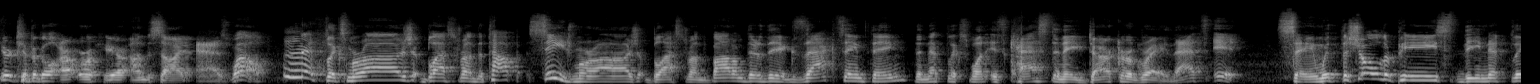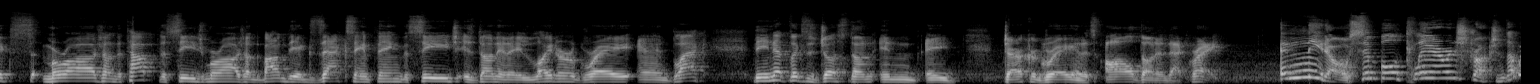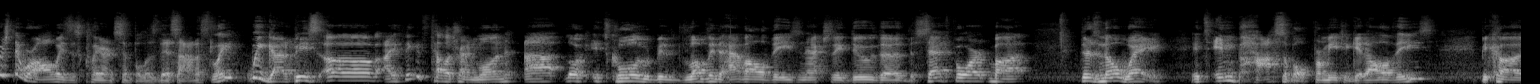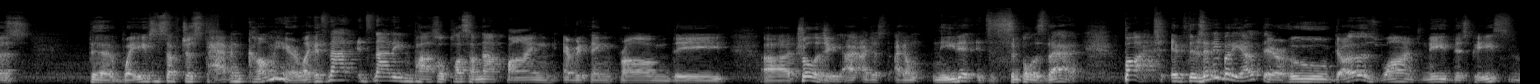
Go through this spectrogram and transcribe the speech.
your typical artwork here on the side as well. Netflix Mirage, Blaster on the top, Siege Mirage, Blaster on the bottom. They're the exact same thing. The Netflix one is cast in a darker gray. That's it. Same with the shoulder piece, the Netflix Mirage on the top, the Siege Mirage on the bottom, the exact same thing. The Siege is done in a lighter gray and black. The Netflix is just done in a darker gray and it's all done in that gray. And neato, simple, clear instructions. I wish they were always as clear and simple as this, honestly. We got a piece of, I think it's Teletran 1. Uh, look, it's cool. It would be lovely to have all of these and actually do the, the set for it, but there's no way it's impossible for me to get all of these because the waves and stuff just haven't come here. Like it's not it's not even possible. Plus, I'm not buying everything from the uh, trilogy. I, I, just I don't need it. It's as simple as that. But if there's anybody out there who does want need this piece,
